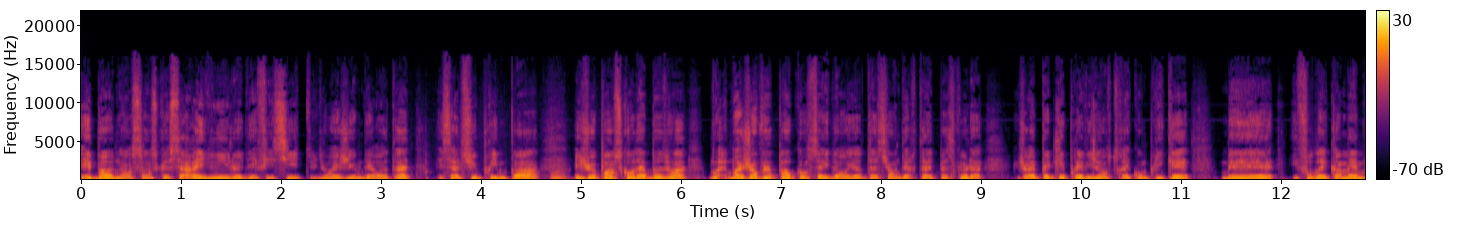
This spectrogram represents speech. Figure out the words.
est bonne en sens que ça réduit le déficit du régime des retraites, et ça le supprime pas. Mm. Et je pense qu'on a besoin. Moi, moi j'en veux pas au Conseil d'orientation des retraites parce que là, je répète, les prévisions sont très compliquées, mais il faudrait quand même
